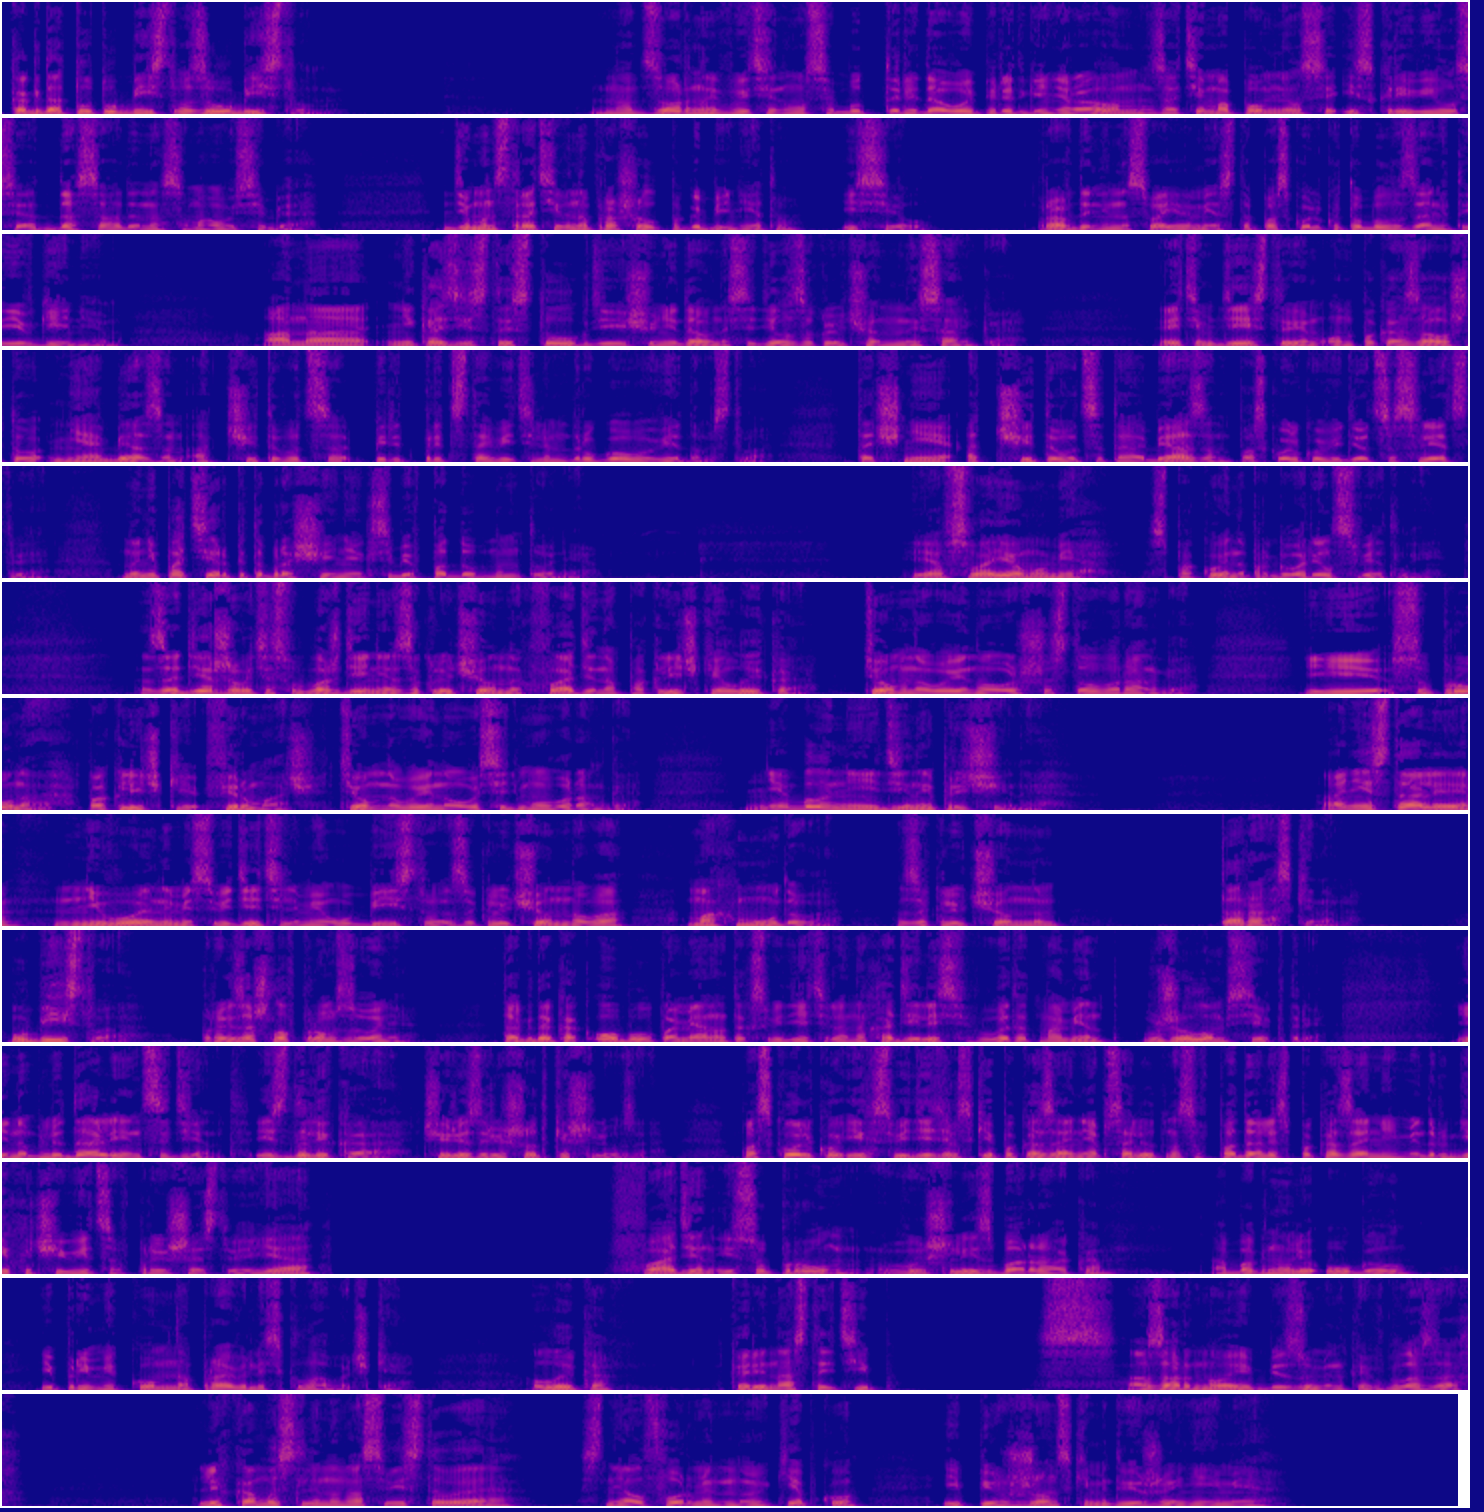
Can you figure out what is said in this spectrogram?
когда тут убийство за убийством?» Надзорный вытянулся, будто рядовой перед генералом, затем опомнился и скривился от досады на самого себя демонстративно прошел по кабинету и сел. Правда, не на свое место, поскольку то было занято Евгением, а на неказистый стул, где еще недавно сидел заключенный Санька. Этим действием он показал, что не обязан отчитываться перед представителем другого ведомства. Точнее, отчитываться-то обязан, поскольку ведется следствие, но не потерпит обращения к себе в подобном тоне. «Я в своем уме», — спокойно проговорил Светлый. Задерживать освобождение заключенных Фадина по кличке Лыка, темного иного шестого ранга, и Супруна по кличке Фермач, темного иного седьмого ранга, не было ни единой причины. Они стали невольными свидетелями убийства заключенного Махмудова, заключенным Тараскиным. Убийство произошло в промзоне, тогда как оба упомянутых свидетеля находились в этот момент в жилом секторе — и наблюдали инцидент издалека, через решетки шлюза. Поскольку их свидетельские показания абсолютно совпадали с показаниями других очевидцев происшествия, я... Фадин и Супрун вышли из барака, обогнули угол и прямиком направились к лавочке. Лыка, коренастый тип, с озорной безуминкой в глазах, легкомысленно насвистывая, снял форменную кепку и пижонскими движениями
